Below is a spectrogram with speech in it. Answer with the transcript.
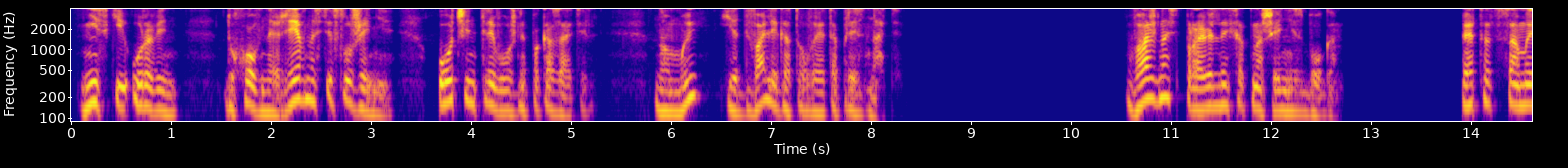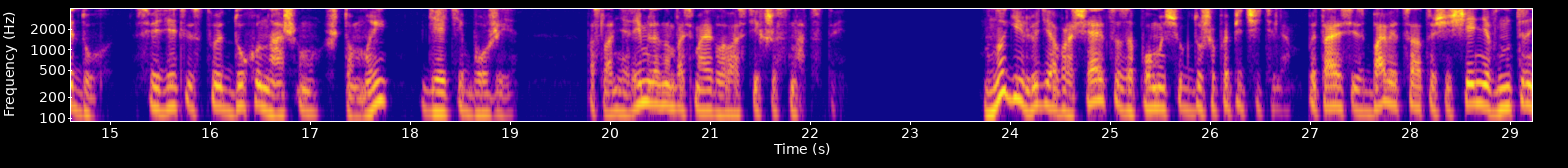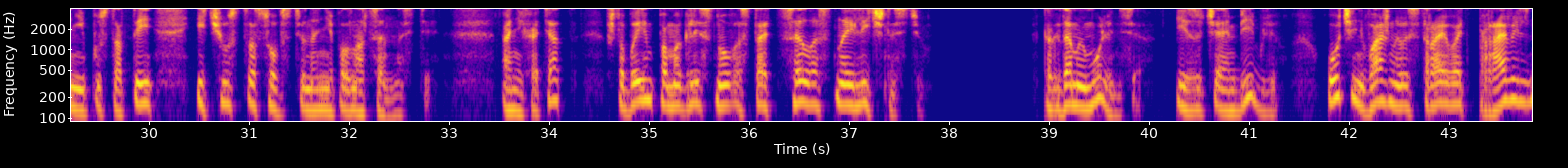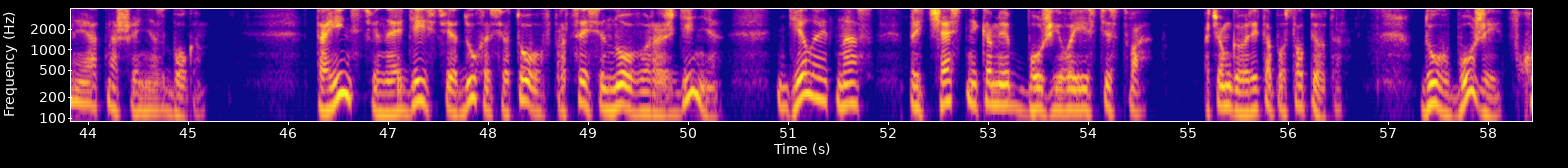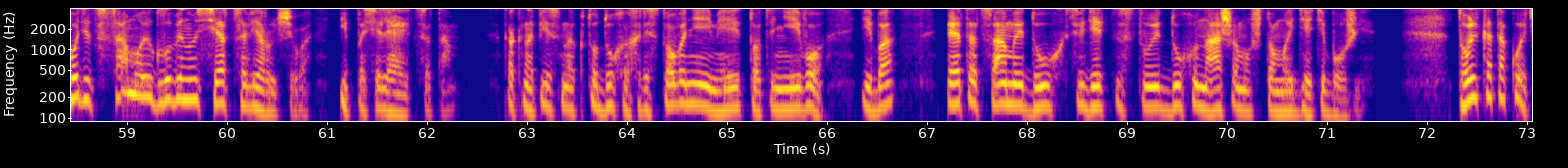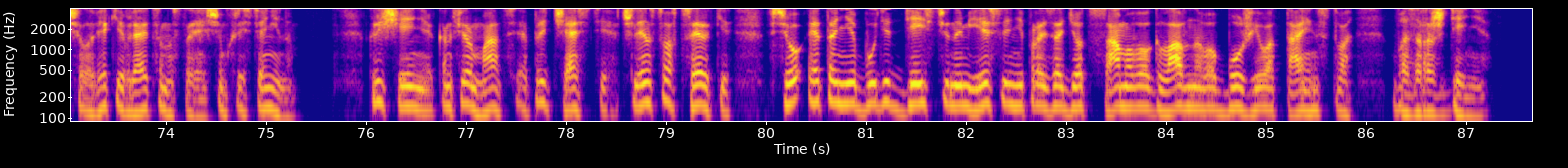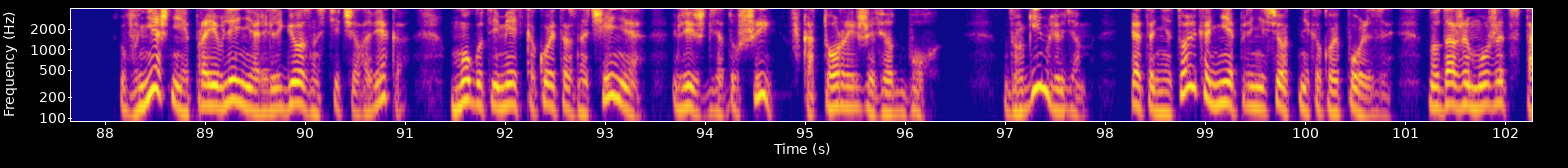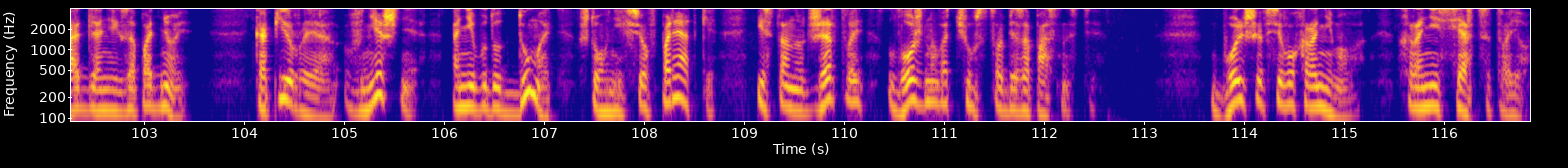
Низкий уровень духовной ревности в служении – очень тревожный показатель. Но мы едва ли готовы это признать. Важность правильных отношений с Богом. Этот самый Дух свидетельствует Духу нашему, что мы – дети Божьи. Послание римлянам, 8 глава, стих 16. Многие люди обращаются за помощью к душепопечителям, пытаясь избавиться от ощущения внутренней пустоты и чувства собственной неполноценности. Они хотят, чтобы им помогли снова стать целостной личностью. Когда мы молимся и изучаем Библию, очень важно выстраивать правильные отношения с Богом. Таинственное действие Духа Святого в процессе нового рождения делает нас причастниками Божьего естества, о чем говорит апостол Петр. Дух Божий входит в самую глубину сердца верующего и поселяется там. Как написано, кто Духа Христова не имеет, тот и не его, ибо этот самый Дух свидетельствует Духу нашему, что мы дети Божьи. Только такой человек является настоящим христианином. Крещение, конфирмация, причастие, членство в церкви – все это не будет действенным, если не произойдет самого главного Божьего таинства – возрождения. Внешние проявления религиозности человека могут иметь какое-то значение лишь для души, в которой живет Бог. Другим людям это не только не принесет никакой пользы, но даже может стать для них западней. Копируя внешнее, они будут думать, что у них все в порядке, и станут жертвой ложного чувства безопасности. Больше всего хранимого храни сердце твое.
